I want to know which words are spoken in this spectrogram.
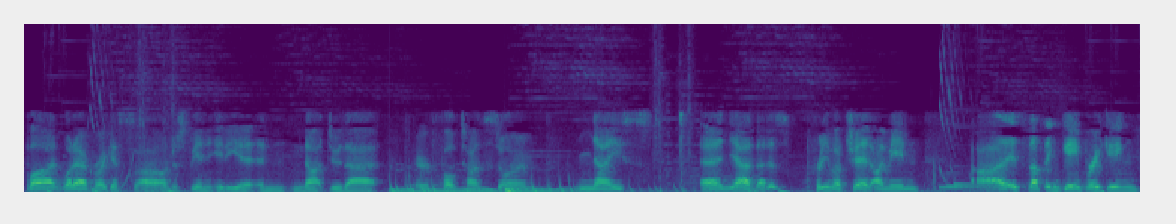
But whatever, I guess uh, I'll just be an idiot and not do that. Or Photon Storm. Nice. And yeah, that is pretty much it. I mean, uh, it's nothing game breaking.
